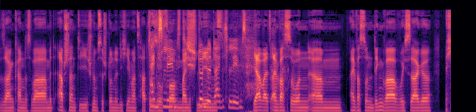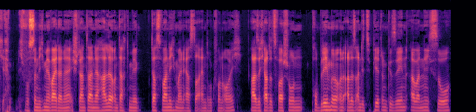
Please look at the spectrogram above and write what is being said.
sagen kann, das war mit Abstand die schlimmste Stunde, die ich jemals hatte. Deines so Lebens, meines die Stunde Lebens. deines Lebens. Ja, weil es einfach so ein, ähm, einfach so ein Ding war, wo ich sage, ich, ich wusste nicht mehr weiter, ne? Ich stand da in der Halle und dachte mir, das war nicht mein erster Eindruck von euch. Also ich hatte zwar schon Probleme und alles antizipiert und gesehen, aber nicht so.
